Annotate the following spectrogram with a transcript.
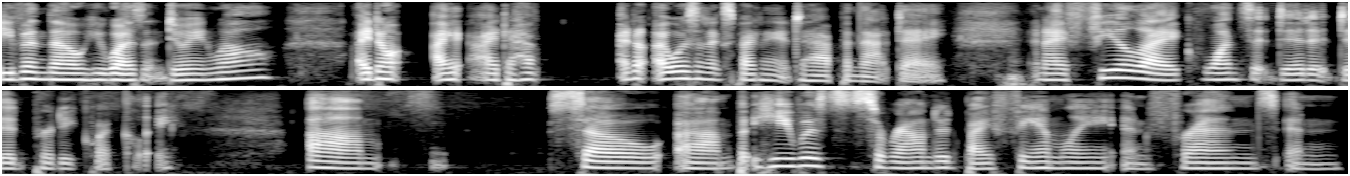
even though he wasn't doing well. I don't. I. I'd have. I, don't, I wasn't expecting it to happen that day, and I feel like once it did, it did pretty quickly. Um, so, um, but he was surrounded by family and friends, and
